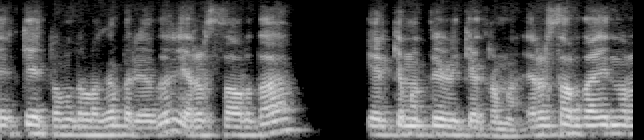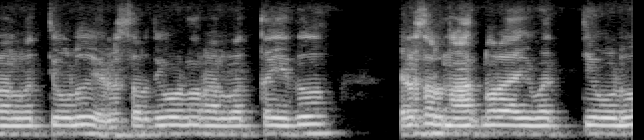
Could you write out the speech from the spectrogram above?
ಏರಿಕೆ ಕ್ರಮದೊಳಗ ಬರೆಯೋದು ಎರಡ್ ಸಾವಿರದ ಏರಿಕೆ ಮತ್ತು ಇಳಿಕೆ ಕ್ರಮ. ಎರಡ್ ಸಾವಿರದ ಐನೂರ ನಲವತ್ತೇಳು, ಎರಡ್ ಸಾವಿರದ ಏಳ್ನೂರ ನಲವತ್ತೈದು, ಎರಡ್ ಸಾವಿರದ ನಾಲ್ಕುನೂರ ಐವತ್ತೇಳು,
